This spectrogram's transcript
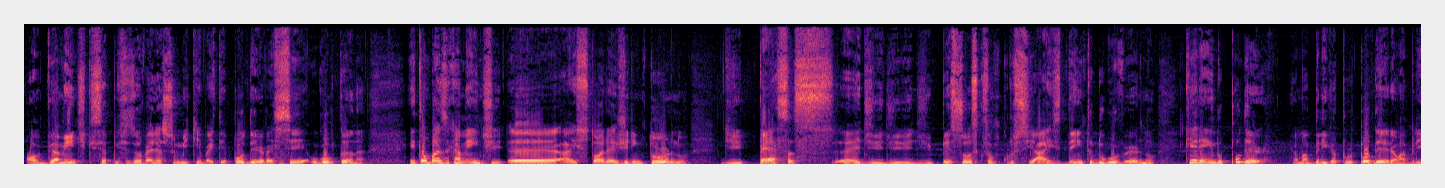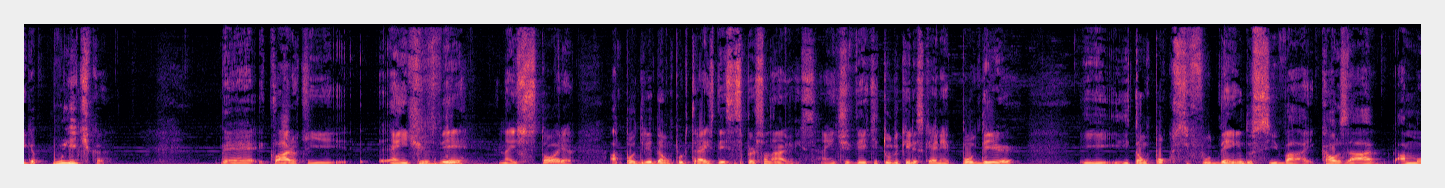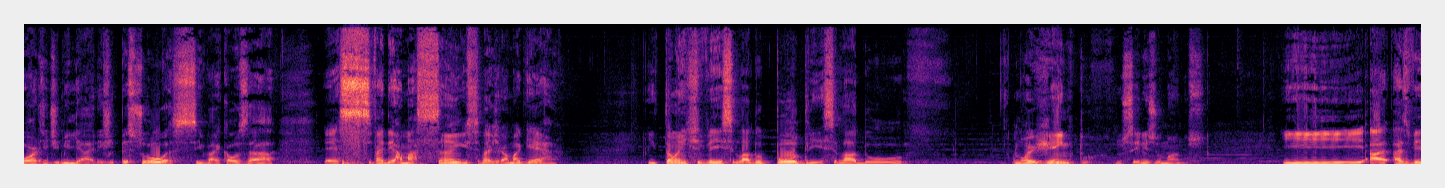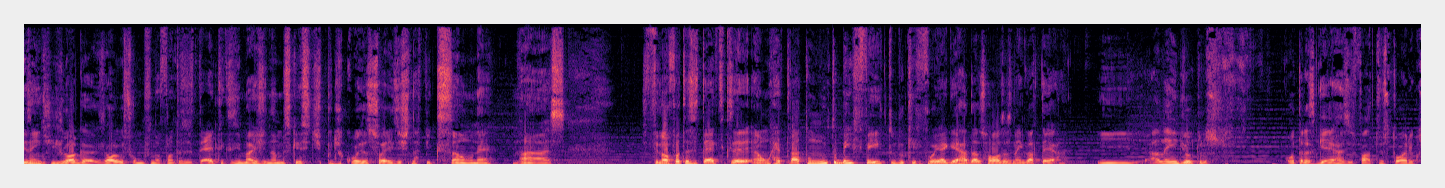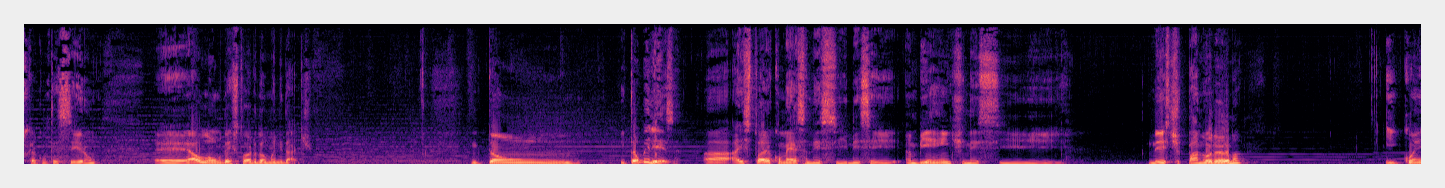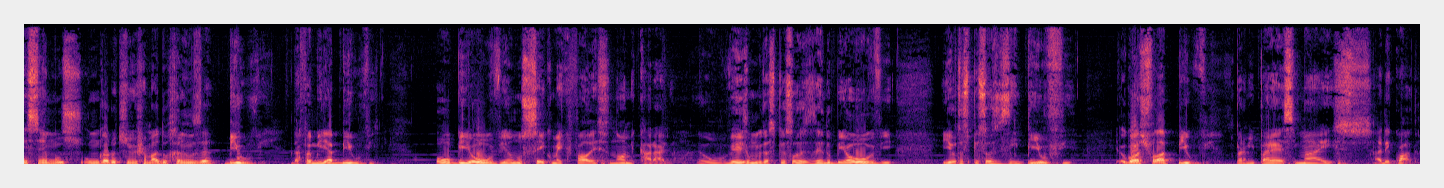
Obviamente que se a Princesa Velha assumir, quem vai ter poder vai ser o Goltana. Então, basicamente, é, a história gira em torno de peças, é, de, de, de, pessoas que são cruciais dentro do governo querendo poder. É uma briga por poder, é uma briga política. É claro que a gente vê na história a podridão por trás desses personagens. A gente vê que tudo que eles querem é poder e um pouco se fudendo se vai causar a morte de milhares de pessoas, se vai causar. É, se vai derramar sangue, se vai gerar uma guerra. Então a gente vê esse lado podre, esse lado nojento dos seres humanos. E a, às vezes a gente joga jogos como Final Fantasy Tactics e imaginamos que esse tipo de coisa só existe na ficção, né? Mas Final Fantasy Tactics é, é um retrato muito bem feito do que foi a Guerra das Rosas na Inglaterra. E além de outros outras guerras e fatos históricos que aconteceram é, ao longo da história da humanidade. Então, Então, beleza. A, a história começa nesse, nesse ambiente, nesse neste panorama. E conhecemos um garotinho chamado Hansa Bilvi, da família Bilvi. Ou Biolvi, eu não sei como é que fala esse nome, caralho. Eu vejo muitas pessoas dizendo Biolvi e outras pessoas dizem Bilvi. Eu gosto de falar Bilvi, para mim parece mais adequado.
